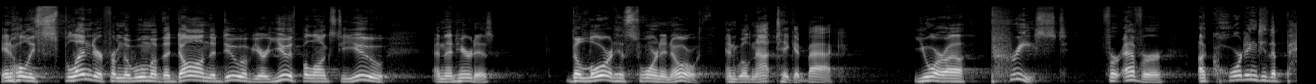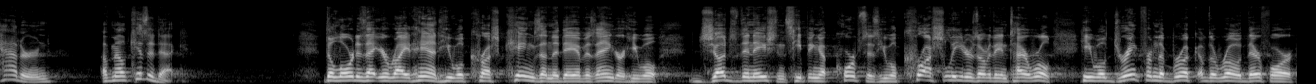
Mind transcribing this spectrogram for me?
In holy splendor from the womb of the dawn, the dew of your youth belongs to you. And then here it is The Lord has sworn an oath and will not take it back. You are a priest forever, according to the pattern of Melchizedek. The Lord is at your right hand. He will crush kings on the day of his anger. He will judge the nations, heaping up corpses. He will crush leaders over the entire world. He will drink from the brook of the road. Therefore,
